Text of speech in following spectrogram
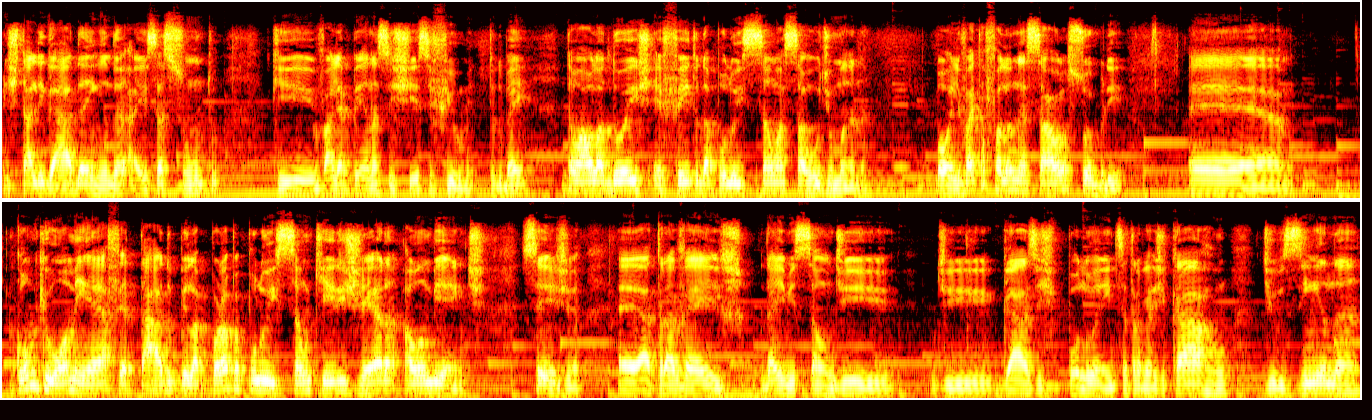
está ligada ainda a esse assunto que vale a pena assistir esse filme, tudo bem? Então, aula 2, efeito da poluição à saúde humana. Bom, ele vai estar falando nessa aula sobre é, como que o homem é afetado pela própria poluição que ele gera ao ambiente, seja é, através da emissão de de gases poluentes através de carro, de usina,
